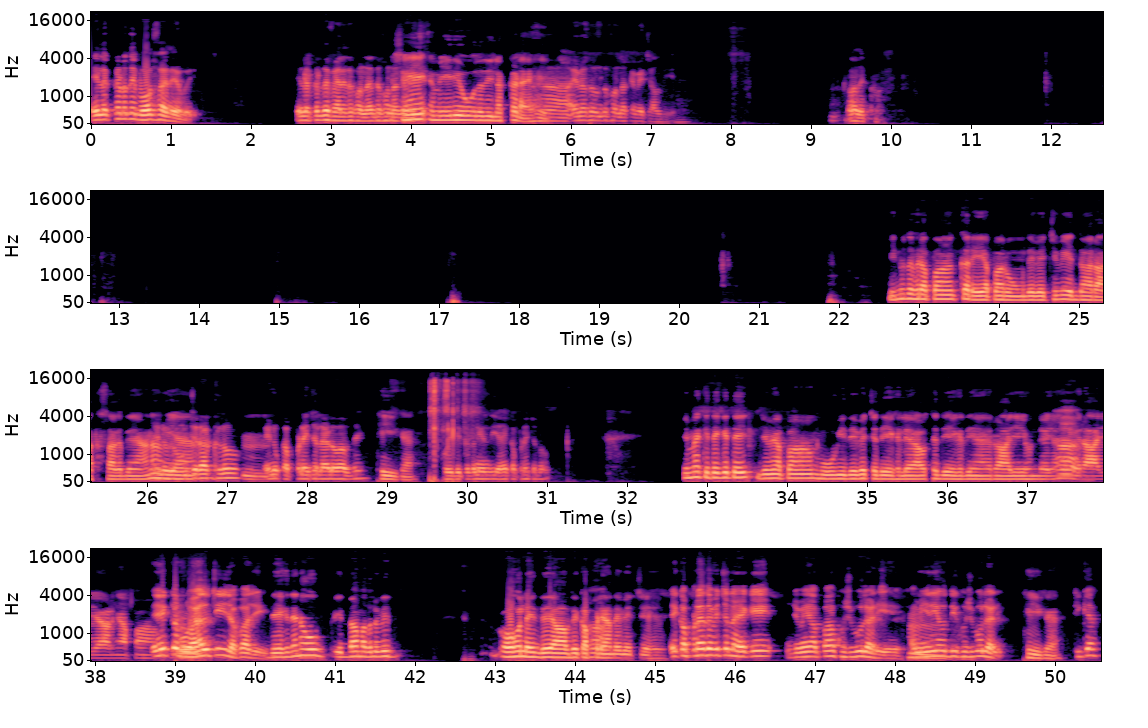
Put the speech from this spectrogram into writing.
ਇਹ ਲੱਕੜ ਦੇ ਬਹੁਤ ਫਾਇਦੇ ਆ ਬਈ। ਇਹ ਲੱਕੜ ਦੇ ਫਾਇਦੇ ਦਿਖਾਉਣਾ ਦਿਖਾਉਣਾ ਅੱਛਾ, ਇਹ ਮੇਰੀ ਉਹਦਾ ਦੀ ਲੱਕੜ ਹੈ ਇਹ। ਹਾਂ ਇਹ ਮੈਂ ਤੁਹਾਨੂੰ ਦਿਖਾਉਣਾ ਕਿਵੇਂ ਚੱਲਦੀ ਹੈ। ਆ ਦੇਖੋ। ਇਹਨੂੰ ਤਾਂ ਫਿਰ ਆਪਾਂ ਘਰੇ ਆਪਾਂ ਰੂਮ ਦੇ ਵਿੱਚ ਵੀ ਇਦਾਂ ਰੱਖ ਸਕਦੇ ਆ ਹਨਾ ਇਹਨੂੰ ਵੀ ਰੂਮ 'ਚ ਐਂ- ਰੱਖ ਲਓ ਹੂੰ, ਇਹਨੂੰ ਕੱਪੜੇ 'ਚ ਲੈ ਲਓ ਆਪਦੇ। ਠੀਕ ਹੈ। ਕੋਈ ਦਿੱਕਤ ਨਹੀਂ ਹੁੰਦੀ ਐ ਕੱਪੜੇ 'ਚ ਲਓ ਇਹ ਮੈਂ ਕਿਤੇ ਕਿਤੇ ਜਿਵੇਂ ਆਪਾਂ ਮੂਵੀ ਦੇ ਵਿੱਚ ਦੇਖ ਲਿਆ ਉੱਥੇ ਦੇਖਦੇ ਆ ਰਾਜੇ ਹੁੰਦੇ ਆ ਜਾਂ ਹਾਂ। ਜਿਵੇਂ ਰਾਜੇ ਵਾਲੀਆਂ ਆਪਾਂ ਇਹ ਇੱਕ ਰਾਇਲ ਚੀਜ਼ ਆ ਭਾਜੀ। ਦੇਖਦੇ ਨਾ ਉਹ ਇਦਾਂ ਮਤਲਬ ਵੀ ਉਹ ਲੈਂਦੇ ਆ ਆਪਦੇ ਕੱਪੜਿਆਂ ਦੇ ਵਿੱਚ ਇਹ। ਇਹ ਕੱਪੜਿਆਂ ਦੇ ਵਿੱਚ ਲੈ ਕੇ ਜਿਵੇਂ ਆਪਾਂ ਖੁਸ਼ਬੂ ਲੈ ਲਈ ਇਹ ਹਮ। ਅਮੀਰੀ ਊਦ ਦੀ ਖੁਸ਼ਬੂ ਲੈ ਲਈ। ਠੀਕ ਹੈ। ਠੀਕ ਹੈ।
